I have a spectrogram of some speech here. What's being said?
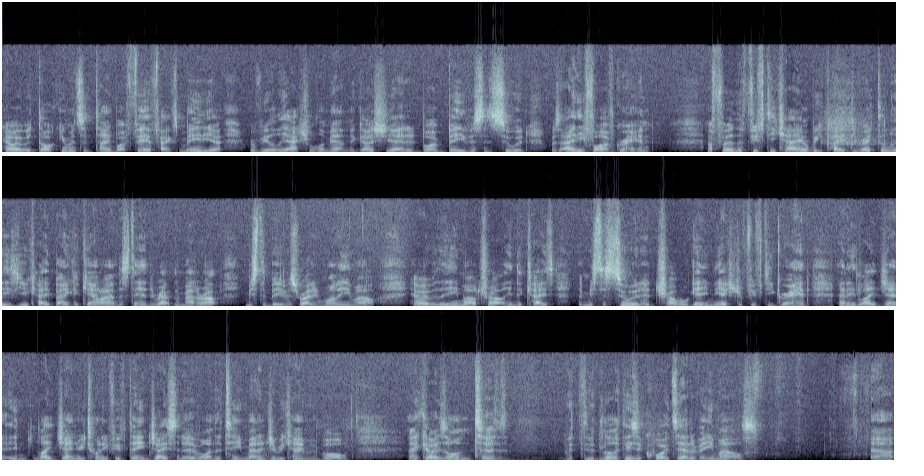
However, documents obtained by Fairfax Media reveal the actual amount negotiated by Beavis and Seward was 85 grand. A further 50k will be paid direct to Lee's UK bank account, I understand, to wrap the matter up, Mr. Beavis wrote in one email. However, the email trail indicates that Mr. Seward had trouble getting the extra 50 grand, and in late, Jan- in late January 2015, Jason Irvine, the team manager, became involved. And it goes on to, look, these are quotes out of emails. Uh,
